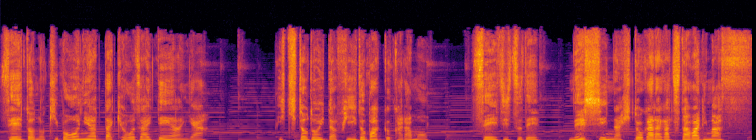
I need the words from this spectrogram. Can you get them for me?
生徒の希望に合った教材提案や、行き届いたフィードバックからも、誠実で熱心な人柄が伝わります。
